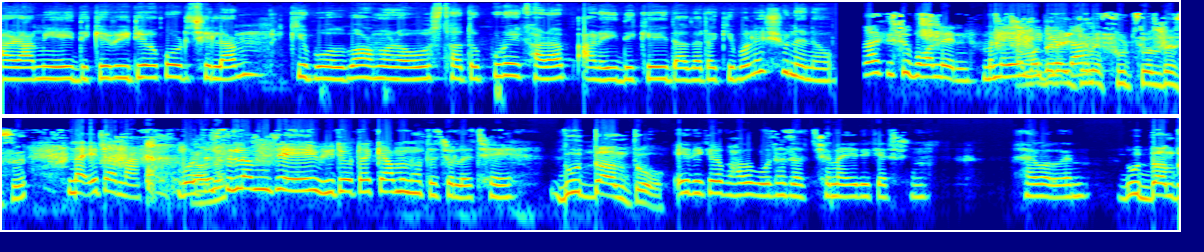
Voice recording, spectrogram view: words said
আর আমি এইদিকে ভিডিও করছিলাম। কি বলব, আমার অবস্থা তো পুরোই খারাপ। আর এইদিকে এই দাদাটা কি বলে শুনে নাও। দাদা কিছু বলেন। মানে এই আমাদের ভিডিওটা এইখানে শুট চলতেছে। না এটা না। বলতেছিলাম যে এই ভিডিওটা কেমন হতে চলেছে? দুর্দান্ত। এদিকে ভালো বোঝা যাচ্ছে না এদিকে আসেন। হ্যাঁ বলেন। দুর্দান্ত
